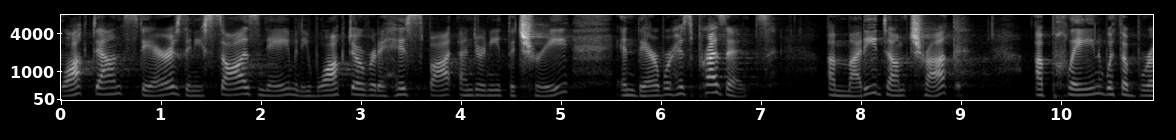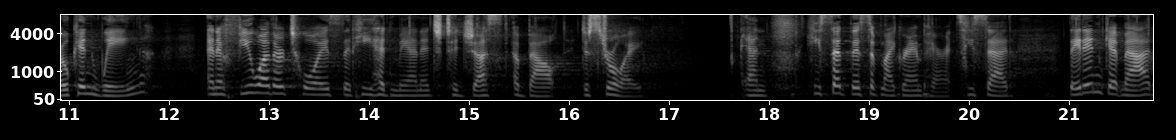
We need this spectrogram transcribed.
walked downstairs and he saw his name and he walked over to his spot underneath the tree, and there were his presents a muddy dump truck, a plane with a broken wing, and a few other toys that he had managed to just about destroy. And he said this of my grandparents. He said, they didn't get mad.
